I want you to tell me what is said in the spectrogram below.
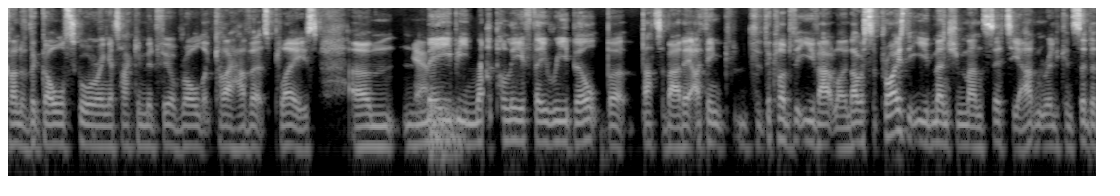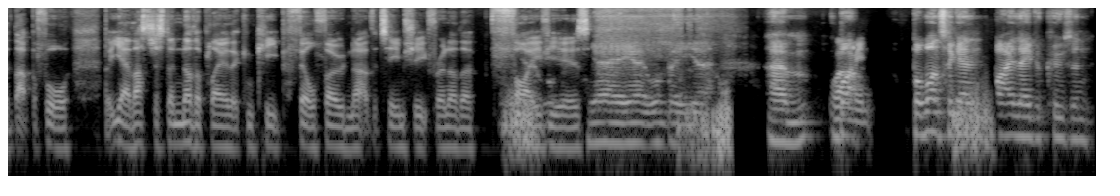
kind of the goal scoring attacking midfield role that Kai Havertz plays. Um, yeah. Maybe Napoli if they rebuilt, but that's about it. I think the, the clubs that you've outlined. I was surprised that you mentioned Man City. I hadn't really considered that before. But yeah, that's just another player that can keep Phil Foden out of the team sheet for another five yeah, years. Yeah, yeah, it will be. Yeah. Um, well, but, I mean, but once again, Bayer Leverkusen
